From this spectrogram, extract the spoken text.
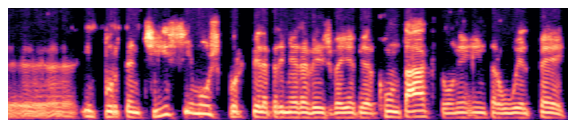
eh, importantíssimos, porque pela primeira vez vai haver contato né, entre o LP,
